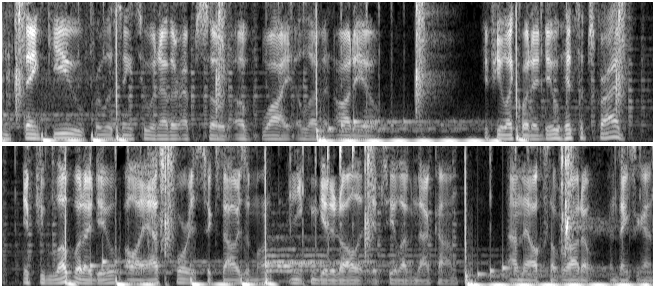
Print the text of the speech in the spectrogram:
And thank you for listening to another episode of Y11 Audio. If you like what I do, hit subscribe. If you love what I do, all I ask for is $6 a month, and you can get it all at ypsi11.com. I'm Alex Alvarado, and thanks again.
